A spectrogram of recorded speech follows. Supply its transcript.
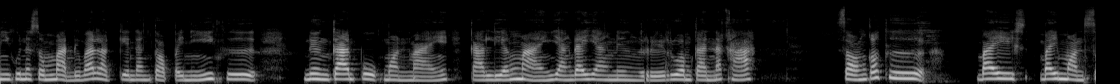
มีคุณสมบัติหรือว่าหลักเกณฑ์ดังต่อไปนี้คือ 1. การปลูกหม่อนไหม การเลี้ยงไหมอย่างใดอย่างหนึ่งหรือรวมกันนะคะ 2. ก็คือ ใบใบหม่อนส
